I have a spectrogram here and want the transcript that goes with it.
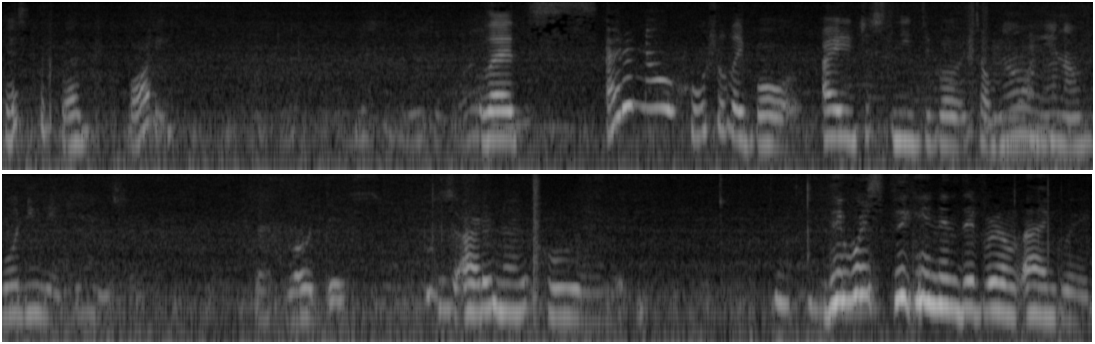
Where's the body? Let's. I don't know who should I vote. I just need to vote someone. No, and I'm voting again. So let's vote this. Because I don't know who. They were speaking in different languages.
